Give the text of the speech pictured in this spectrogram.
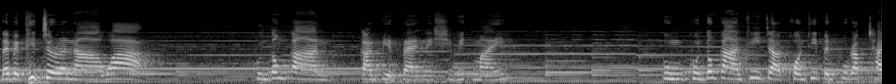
ได้ไปพิจารณาว่าคุณต้องการการเปลี่ยนแปลงในชีวิตไหมคุณคุณต้องการที่จะคนที่เป็นผู้รับใช้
